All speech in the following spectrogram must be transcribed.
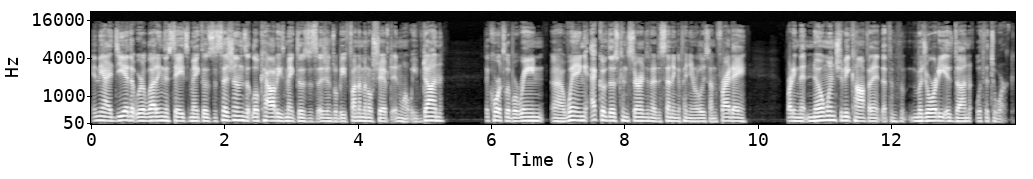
in the idea that we're letting the states make those decisions, that localities make those decisions will be fundamental shift in what we've done. The court's liberal wing, uh, wing echoed those concerns in a dissenting opinion released on Friday, writing that no one should be confident that the majority is done with its work.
